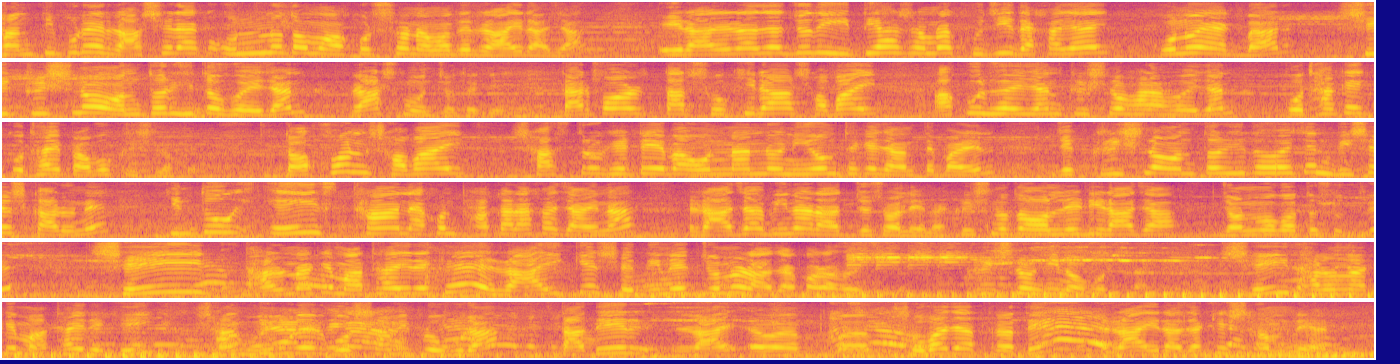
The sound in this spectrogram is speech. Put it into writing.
শান্তিপুরের রাসের এক অন্যতম আকর্ষণ আমাদের রায় রাজা এই রায় রাজার যদি ইতিহাস আমরা খুঁজি, দেখা যায় কোনো একবার শ্রীকৃষ্ণ অন্তর্হিত হয়ে যান রাসমঞ্চ থেকে। তারপর তার সখীরা সবাই আকুল হয়ে যান, কৃষ্ণহারা হয়ে যান, কোথাকে কোথায় পাবো কৃষ্ণকে। তখন সবাই শাস্ত্র ঘেটে বা অন্যান্য নিয়ম থেকে জানতে পারেন যে কৃষ্ণ অন্তর্হিত হয়েছেন বিশেষ কারণে, কিন্তু এই স্থান এখন ফাঁকা রাখা যায় না। রাজা বিনা রাজ্য চলে না। কৃষ্ণ তো অলরেডি রাজা, জন্মগত সূত্রে। সেই ধারণাকে মাথায় রেখে রায়কে সেদিনের জন্য রাজা করা হয়েছিল, কৃষ্ণহীন অবস্থায়। সেই ধারণাকে মাথায় রেখেই শান্তিপুরের গোস্বামী প্রভুরা তাদের রায় শোভাযাত্রাতে রায় রাজাকে সামনে আনে।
